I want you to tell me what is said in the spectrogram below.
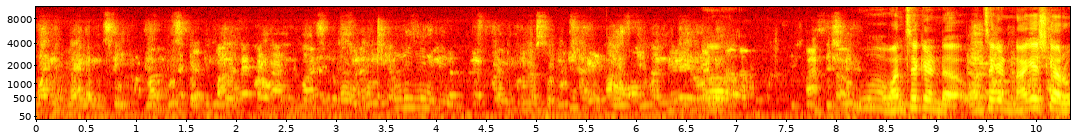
Why not? I mean, see, this, this particular problem, this Introducing this particular solution is given by, you know, one second one second Nagesh garu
